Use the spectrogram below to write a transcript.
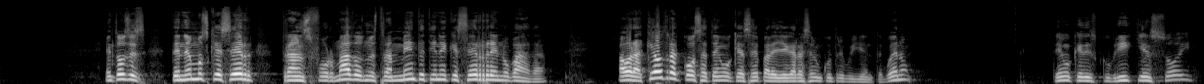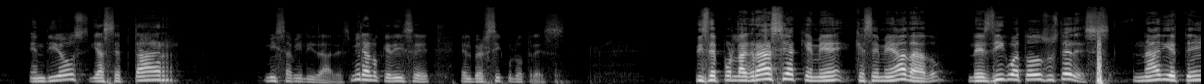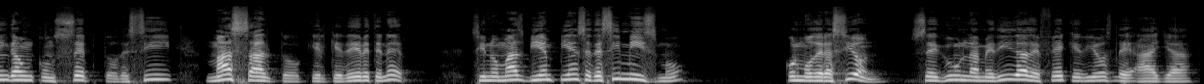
Entonces, tenemos que ser transformados, nuestra mente tiene que ser renovada. Ahora, ¿qué otra cosa tengo que hacer para llegar a ser un contribuyente? Bueno, tengo que descubrir quién soy en Dios y aceptar mis habilidades. Mira lo que dice el versículo 3. Dice, por la gracia que, que se me ha dado, les digo a todos ustedes, nadie tenga un concepto de sí más alto que el que debe tener, sino más bien piense de sí mismo con moderación, según la medida de fe que Dios le haya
